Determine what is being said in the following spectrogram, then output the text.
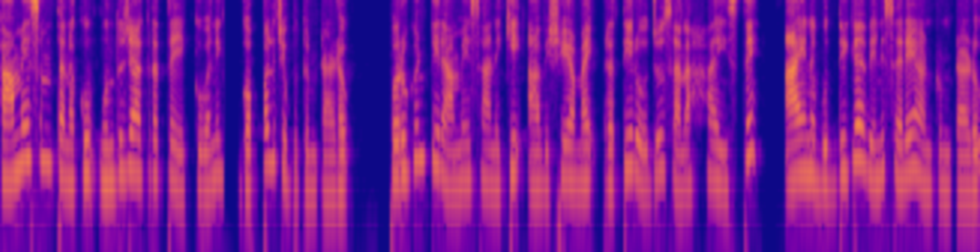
కామేశం తనకు ముందు జాగ్రత్త ఎక్కువని గొప్పలు చెబుతుంటాడు. పొరుగుంటి రామేశానికి ఆ విషయమై ప్రతిరోజు సలహా ఇస్తే ఆయన బుద్ధిగా విని సరే అంటుంటాడు.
